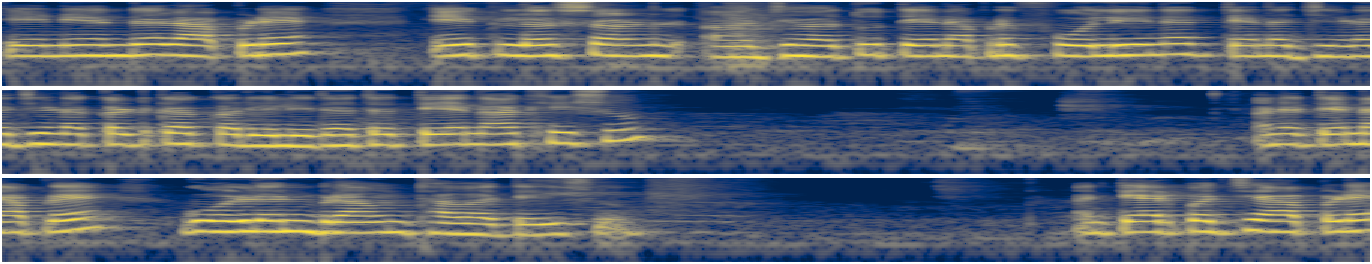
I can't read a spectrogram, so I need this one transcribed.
તેની અંદર આપણે એક લસણ જે હતું તેને આપણે ફોલીને તેના ઝીણા ઝીણા કટકા કરી લીધા. હતા તે નાખીશું અને તેને આપણે ગોલ્ડન બ્રાઉન થવા દઈશું. અને ત્યાર પછી આપણે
